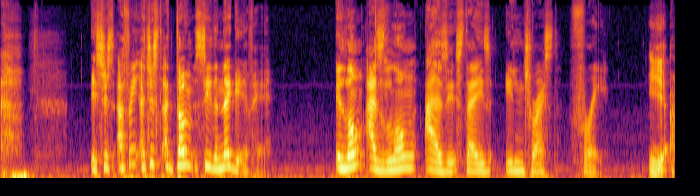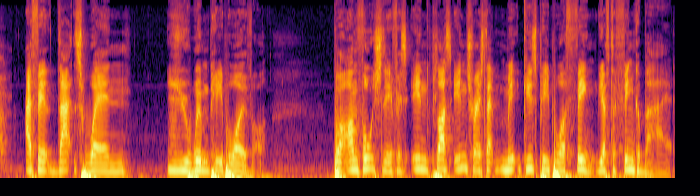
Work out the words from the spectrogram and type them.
it's just I think I just I don't see the negative here. As long as long as it stays interest free, Yeah. I think that's when you win people over. But unfortunately, if it's in plus interest, that gives people a think. You have to think about it.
